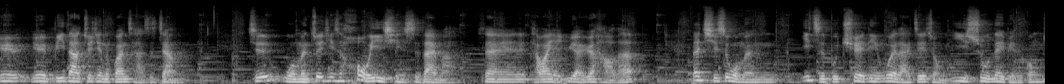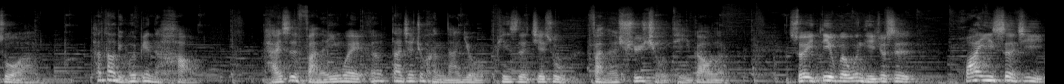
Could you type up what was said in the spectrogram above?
因为因为 B 大最近的观察是这样，其实我们最近是后疫情时代嘛，在台湾也越来越好了。那其实我们一直不确定未来这种艺术类别的工作啊，它到底会变得好，还是反而因为呃大家就很难有平时的接触，反而需求提高了。所以第五个问题就是，花艺设计，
